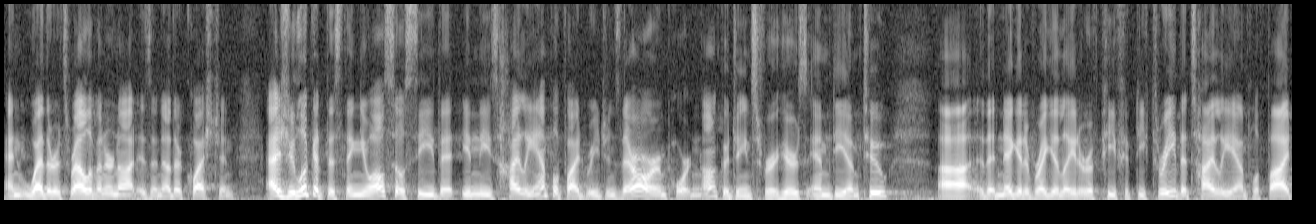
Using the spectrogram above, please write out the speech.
And whether it's relevant or not is another question. As you look at this thing, you also see that in these highly amplified regions, there are important oncogenes for, here's MDM2, uh, the negative regulator of P53 that's highly amplified.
